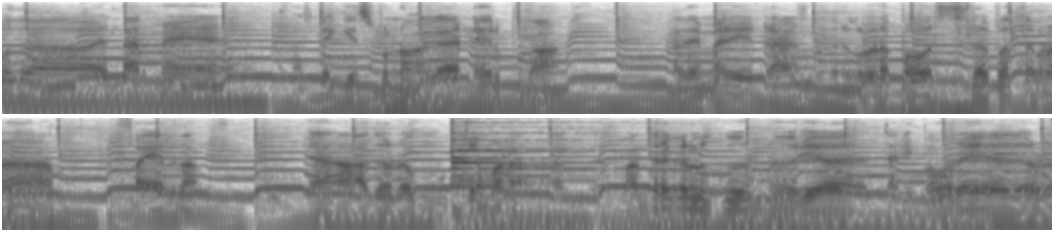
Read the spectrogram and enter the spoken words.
பொதுவாக எல்லாருமே ஃபஸ்ட்டு கெஸ் பண்ணுவாங்க. நெருப்பு தான். அதே மாதிரி டிராகன் மந்திரங்களோட பவர்ஸில் பார்த்தோம்னா ஃபயர் தான். அதோட முக்கியமான அந்த மந்திரங்களுக்குன்னு ஒரு தனி பவரே அதோட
